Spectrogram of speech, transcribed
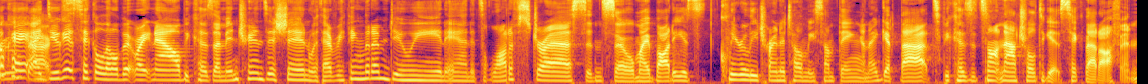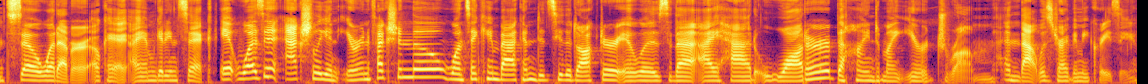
True. Okay, I do facts. get sick a little bit right now because I'm in transition with everything that I'm doing and it's a lot of stress. And so my body is clearly trying to tell me something. And I get that because it's not natural to get sick that often. So, whatever. Okay, I am getting sick. It wasn't actually an ear infection though. Once I came back and did see the doctor, it was that I had water behind my eardrum and that was driving me crazy.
